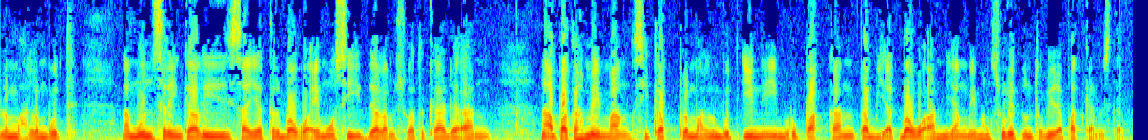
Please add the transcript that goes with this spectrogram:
lemah lembut. Namun sering kali saya terbawa emosi dalam suatu keadaan. Nah, apakah memang sikap lemah lembut ini merupakan tabiat bawaan yang memang sulit untuk didapatkan, Ustadz?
